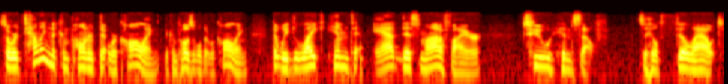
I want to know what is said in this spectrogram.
So we're telling the component that we're calling, the composable that we're calling, that we'd like him to add this modifier to himself. So he'll fill out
